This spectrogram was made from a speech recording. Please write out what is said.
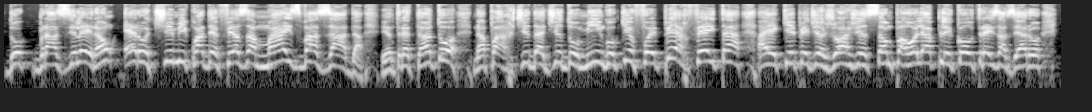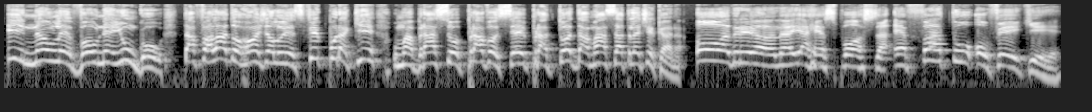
do Brasileirão, era o time com a defesa mais vazada. Entretanto, na partida de domingo, que foi perfeita, a equipe de Jorge Sampaoli aplicou 3 a 0 e não levou nenhum gol. Tá falado, Roger Luiz? Fico por aqui. Um abraço pra você e pra toda a massa atleticana. Ô, Adriana, e a resposta é fato ou fake?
